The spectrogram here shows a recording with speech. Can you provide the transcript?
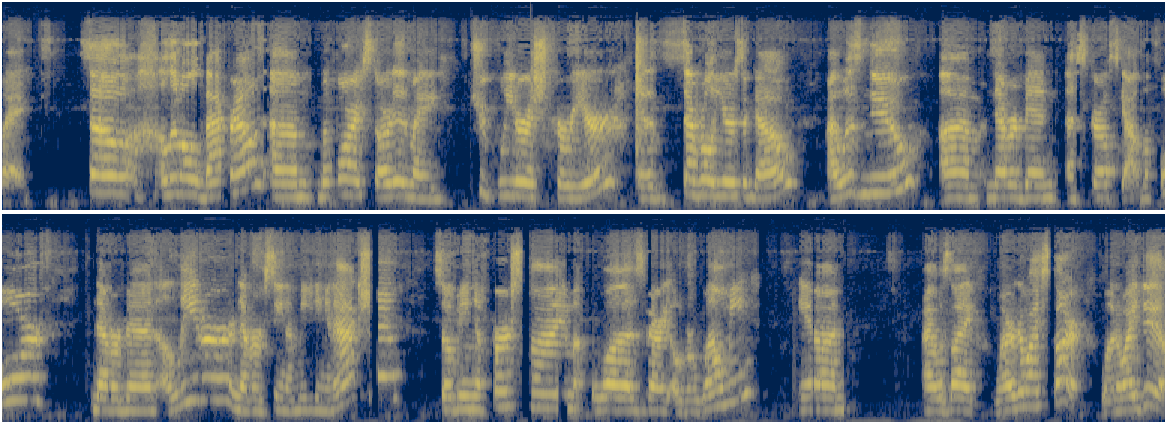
way. So a little background, um, before I started my troop leaderish career uh, several years ago, I was new, um, never been a Girl Scout before, never been a leader, never seen a meeting in action. So being a first time was very overwhelming. And I was like, where do I start? What do I do?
